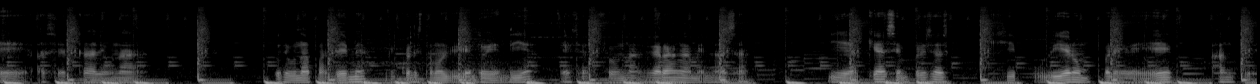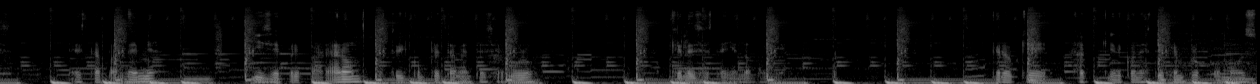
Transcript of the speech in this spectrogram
eh, acerca de una de una pandemia, el cual estamos viviendo hoy en día. Esa fue una gran amenaza y aquellas empresas que pudieron prever antes esta pandemia y se prepararon, estoy completamente seguro que les está yendo muy bien. Creo que con este ejemplo podemos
